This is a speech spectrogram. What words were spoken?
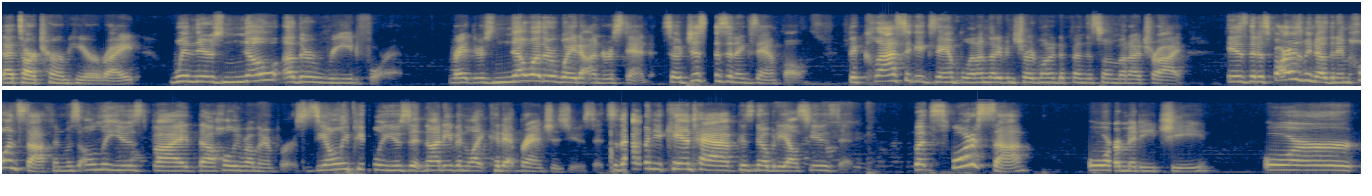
that's our term here, right? When there's no other read for it, right? There's no other way to understand it. So, just as an example, the classic example, and I'm not even sure I'd want to defend this one when I try, is that as far as we know, the name Hohenstaufen was only used by the Holy Roman Emperors. It's the only people who used it, not even like cadet branches used it. So that one you can't have because nobody else used it. But Sforza or Medici or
